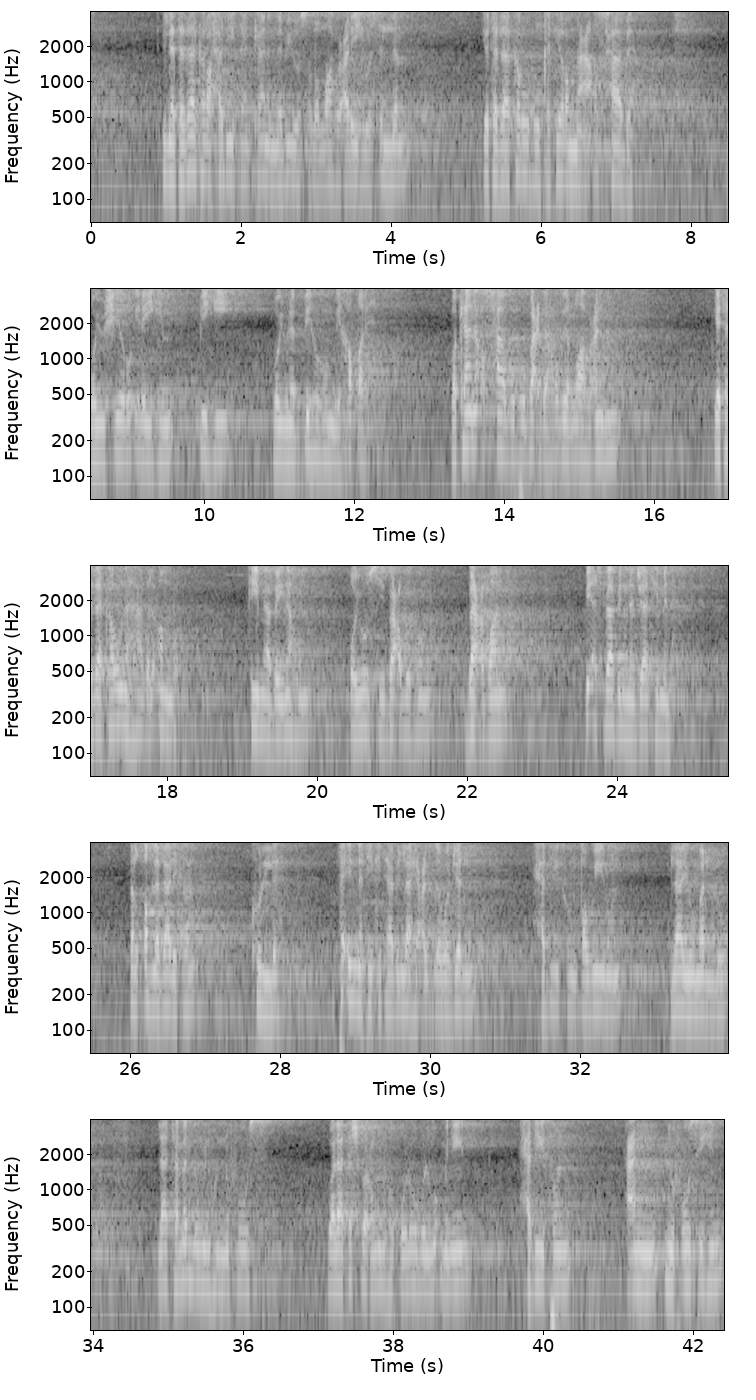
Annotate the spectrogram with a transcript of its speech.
لنتذاكر حديثا كان النبي صلى الله عليه وسلم يتذاكره كثيرا مع أصحابه ويشير إليهم به وينبههم لخطره. وكان أصحابه بعده رضي الله عنهم يتذاكرون هذا الأمر فيما بينهم ويوصي بعضهم بعضا بأسباب النجاة منه. بل قبل ذلك كله فإن في كتاب الله عز وجل حديث طويل لا يمل لا تمل منه النفوس ولا تشبع منه قلوب المؤمنين حديث عن نفوسهم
